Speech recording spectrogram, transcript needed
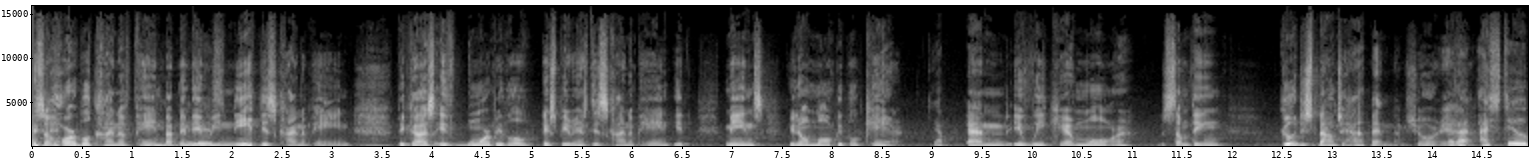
it's a horrible kind of pain, but maybe we need this kind of pain because if more people experience this kind of pain, it means you know more people care. Yep. And if we care more, something good is bound to happen. I'm sure. Yeah. But I, I still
